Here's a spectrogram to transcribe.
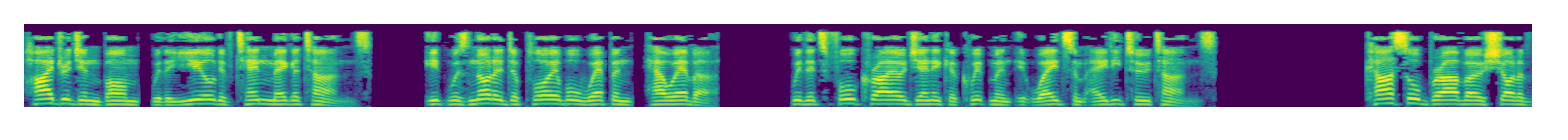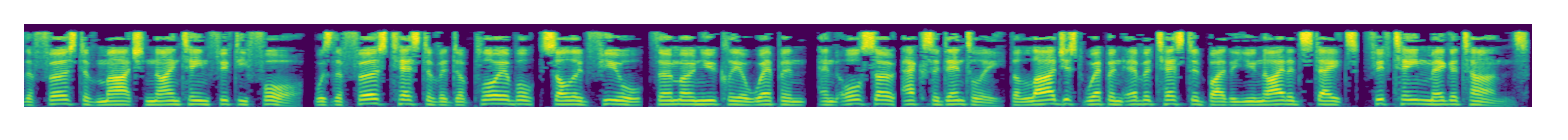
hydrogen bomb, with a yield of 10 megatons. It was not a deployable weapon, however. With its full cryogenic equipment it weighed some 82 tons. Castle Bravo shot of 1 March 1954, was the first test of a deployable solid fuel thermonuclear weapon, and also accidentally the largest weapon ever tested by the United States 15 megatons.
